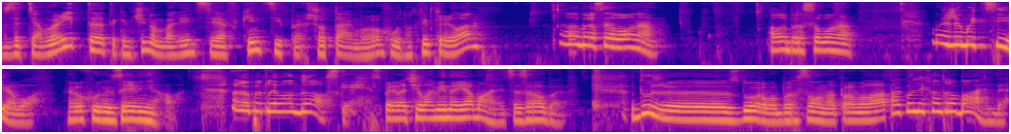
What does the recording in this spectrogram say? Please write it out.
взяття воріт. Таким чином Валенція в кінці першого тайму рахунок відкрила. Але Барселона. Але Барселона майже миттєво рахунок зрівняла. Роберт Левандовський з передачі Ламіна Ямалі це зробив. Дуже здорово Барселона провела атаку Алехандро Бальде.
